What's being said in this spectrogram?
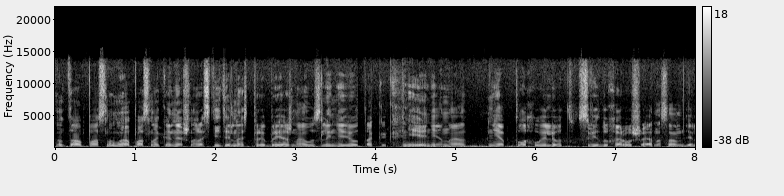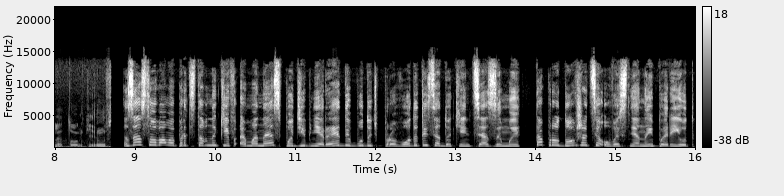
Ну, Это опасно. Ну, опасно, конечно, растительность прибрежная возле нее, так как гниение, она не плохой лед, с виду хороший, а на самом деле тонкий. За словами представників МНС, подібні рейди будуть проводитися до кінця зими та продовжаться у весняний період,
